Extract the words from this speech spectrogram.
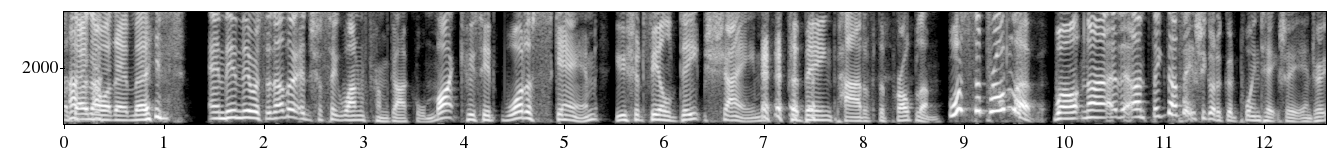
I don't know what that means. And then there was another interesting one from a guy called Mike who said, What a scam. You should feel deep shame for being part of the problem. What's the problem? Well, no, I think they've actually got a good point, actually, Andrew.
